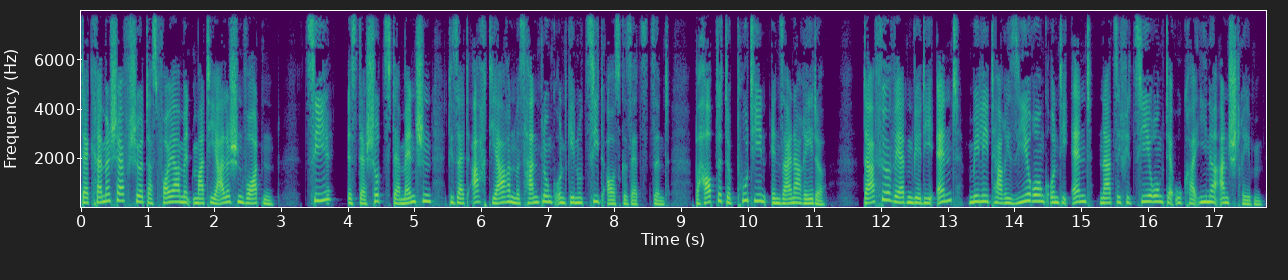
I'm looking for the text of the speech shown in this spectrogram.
Der Kreml-Chef schürt das Feuer mit martialischen Worten. Ziel ist der Schutz der Menschen, die seit acht Jahren Misshandlung und Genozid ausgesetzt sind, behauptete Putin in seiner Rede. Dafür werden wir die Entmilitarisierung und die Entnazifizierung der Ukraine anstreben.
